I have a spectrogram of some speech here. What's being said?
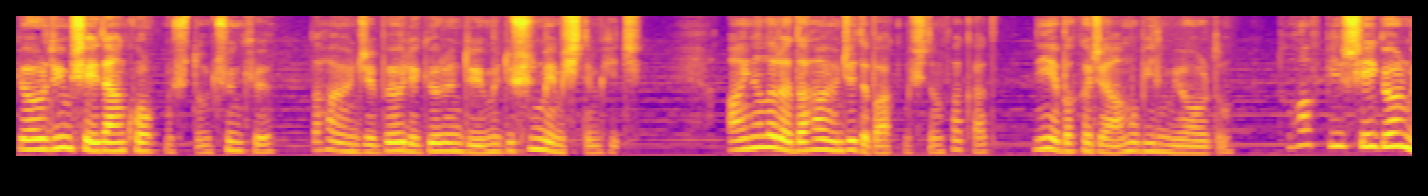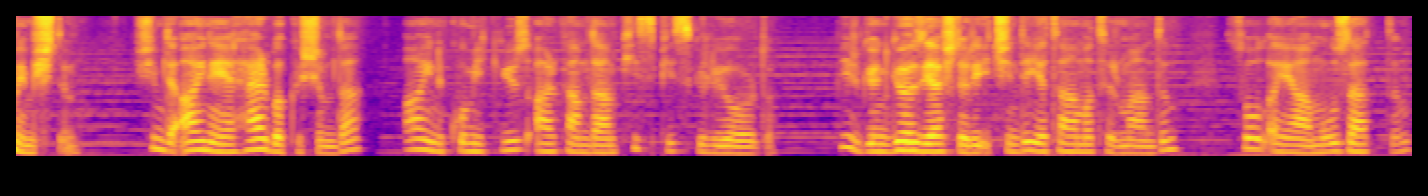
Gördüğüm şeyden korkmuştum çünkü daha önce böyle göründüğümü düşünmemiştim hiç. Aynalara daha önce de bakmıştım fakat neye bakacağımı bilmiyordum. Tuhaf bir şey görmemiştim. Şimdi aynaya her bakışımda aynı komik yüz arkamdan pis pis gülüyordu. Bir gün gözyaşları içinde yatağıma tırmandım, sol ayağımı uzattım,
